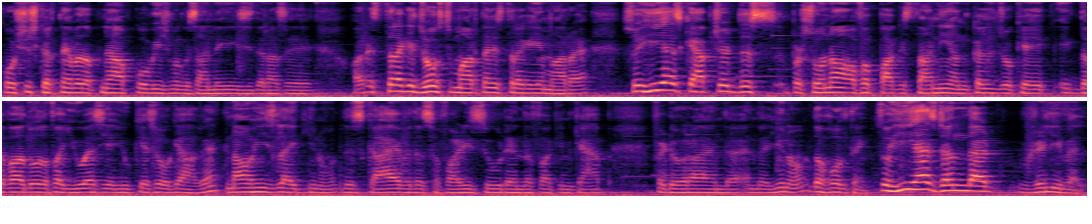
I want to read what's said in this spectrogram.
कोशिश करते हैं बस अपने आप को बीच में घुसाने की इसी तरह से। और इस तरह के जोक्स मारते हैं इस तरह के ये मार है। So he has captured this persona of a Pakistani uncle जो कि एक दफ़ा दो दफ़ा यूएस या यूके से होकर आ गए। Now he is like you know this guy with safari suit and the fucking cap fedora and and the you know the whole thing so he has done that really well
